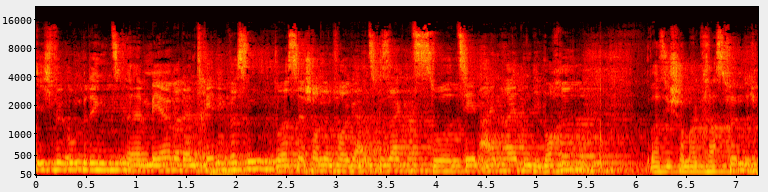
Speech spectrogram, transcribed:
ich will unbedingt äh, mehr über dein Training wissen. Du hast ja schon in Folge 1 gesagt, so 10 Einheiten die Woche, was ich schon mal krass finde. Ich,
